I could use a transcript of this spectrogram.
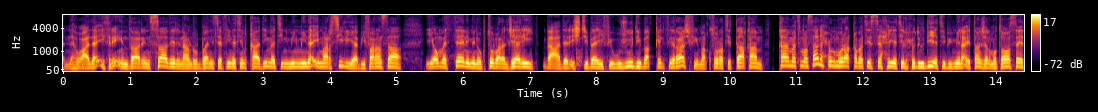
أنه على إثر إنذار صادر عن ربان سفينة قادمة من ميناء مارسيليا بفرنسا يوم الثاني من أكتوبر الجاري بعد الاشتباه في وجود بق الفراش في مقصورة الطاقم. قامت مصالح المراقبة الصحية الحدودية بميناء طنجة المتوسط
